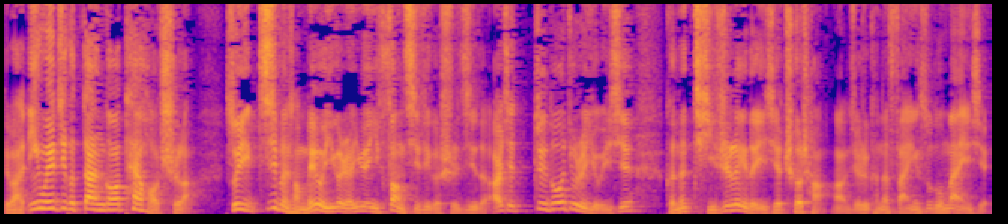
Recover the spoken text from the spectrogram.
对吧？因为这个蛋糕太好吃了，所以基本上没有一个人愿意放弃这个时机的。而且最多就是有一些可能体制类的一些车厂啊，就是可能反应速度慢一些。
